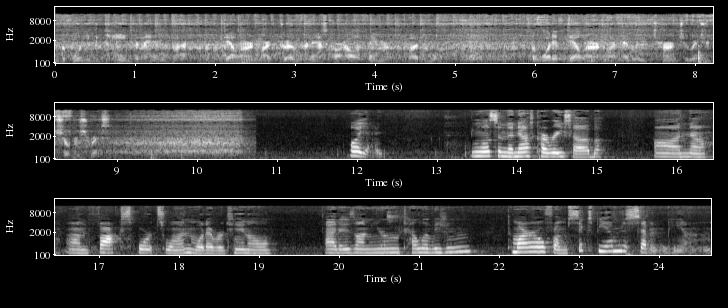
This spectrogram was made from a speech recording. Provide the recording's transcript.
and before he became the man in black, Dale Earnhardt drove for NASCAR Hall of Famer Bud Moore. But what if Dale Earnhardt ever returned to Richard Childress Racing? Well, yeah. You can listen to NASCAR Race Hub on uh, on Fox Sports One, whatever channel that is on your television tomorrow from 6 p.m. to 7 p.m.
